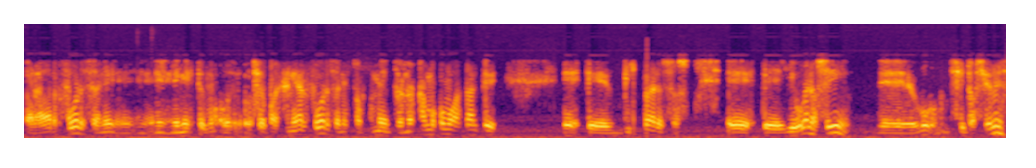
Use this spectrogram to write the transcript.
para dar fuerza en, en este, o sea, para generar fuerza en estos momentos. No estamos como bastante este, dispersos. Este, y bueno, sí, situaciones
